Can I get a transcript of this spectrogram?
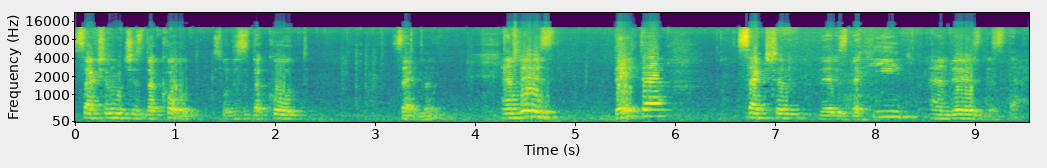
section, which is the code. So this is the code segment. And there is data section, there is the heap, and there is the stack.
